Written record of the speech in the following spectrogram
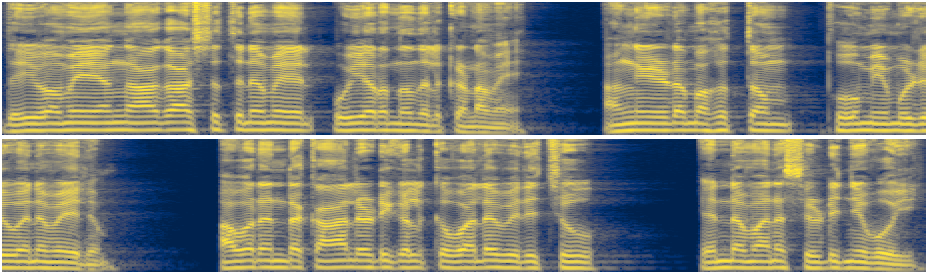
ദൈവമേ അങ്ങ് ആകാശത്തിനു മേൽ ഉയർന്നു നിൽക്കണമേ. അങ്ങയുടെ മഹത്വം ഭൂമി മുഴുവനുമേലും അവർ എന്റെ കാലടികൾക്ക് വല വിരിച്ചു എന്റെ മനസ്സിടിഞ്ഞുപോയി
